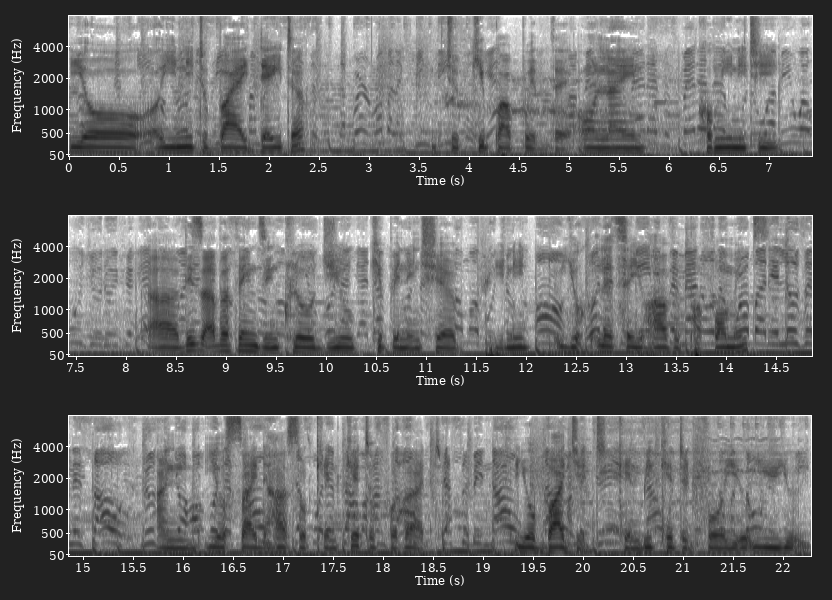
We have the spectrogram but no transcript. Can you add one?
Your you need to buy data to keep up with the online community. Uh, these other things include you keeping in shape. You need you let's say you have a performance and your side hustle can cater for that. your budget can be catered for. You you you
